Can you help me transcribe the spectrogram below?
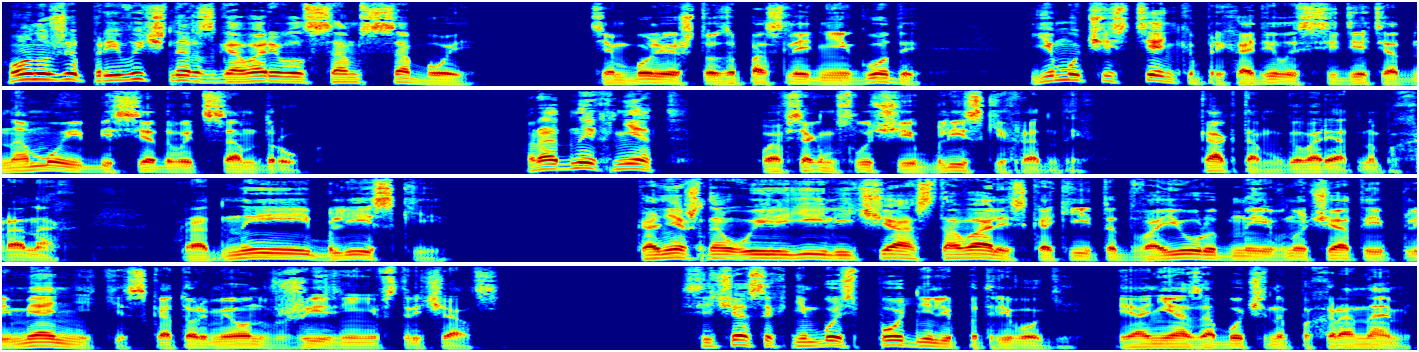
Он уже привычно разговаривал сам с собой, тем более, что за последние годы ему частенько приходилось сидеть одному и беседовать сам друг. Родных нет, во всяком случае близких родных. Как там говорят на похоронах? Родные и близкие. Конечно, у Ильи Ильича оставались какие-то двоюродные внучатые племянники, с которыми он в жизни не встречался. Сейчас их, небось, подняли по тревоге, и они озабочены похоронами.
